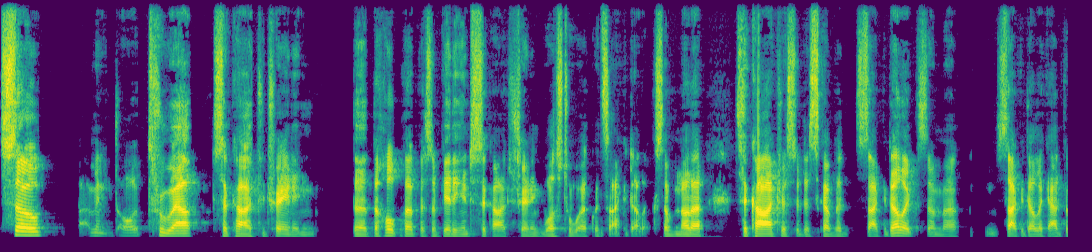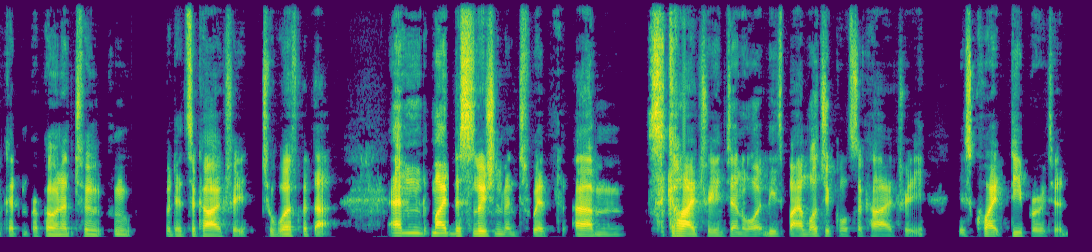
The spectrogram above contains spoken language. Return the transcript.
So, I mean, throughout psychiatry training, the, the whole purpose of getting into psychiatry training was to work with psychedelics. I'm not a psychiatrist who discovered psychedelics. I'm a psychedelic advocate and proponent to, who, who did psychiatry to work with that. And my disillusionment with um, psychiatry in general, or at least biological psychiatry, is quite deep rooted.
